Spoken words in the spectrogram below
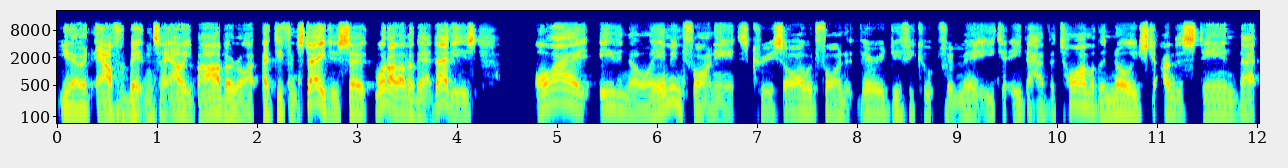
you know, and Alphabet and say Alibaba, right, at different stages. So what I love about that is I, even though I am in finance, Chris, I would find it very difficult for me to either have the time or the knowledge to understand that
